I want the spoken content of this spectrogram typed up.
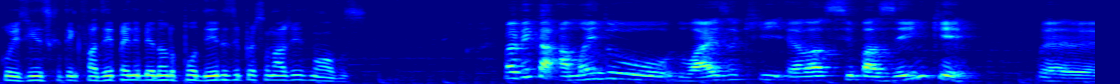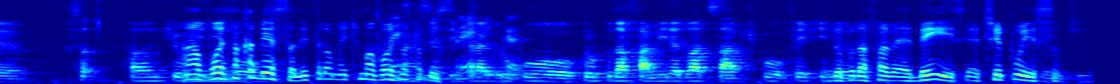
coisinhas que tem que fazer para ir liberando poderes e personagens novos. Mas vem cá, a mãe do, do Isaac, ela se baseia em quê? É, falando que o. A voz na cabeça, literalmente uma voz na cabeça. Era grupo, grupo da família do WhatsApp, tipo fake news. Grupo da família, é bem isso, é tipo isso. Entendi.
